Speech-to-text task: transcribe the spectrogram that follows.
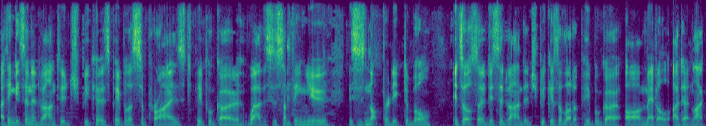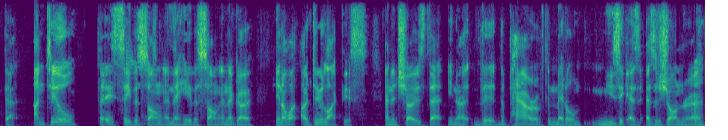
I think it's an advantage because people are surprised. People go, wow, this is something new. This is not predictable. It's also a disadvantage because a lot of people go, oh, metal, I don't like that. Until they see the song and they hear the song and they go, you know what, I do like this. And it shows that, you know, the, the power of the metal music as, as a genre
